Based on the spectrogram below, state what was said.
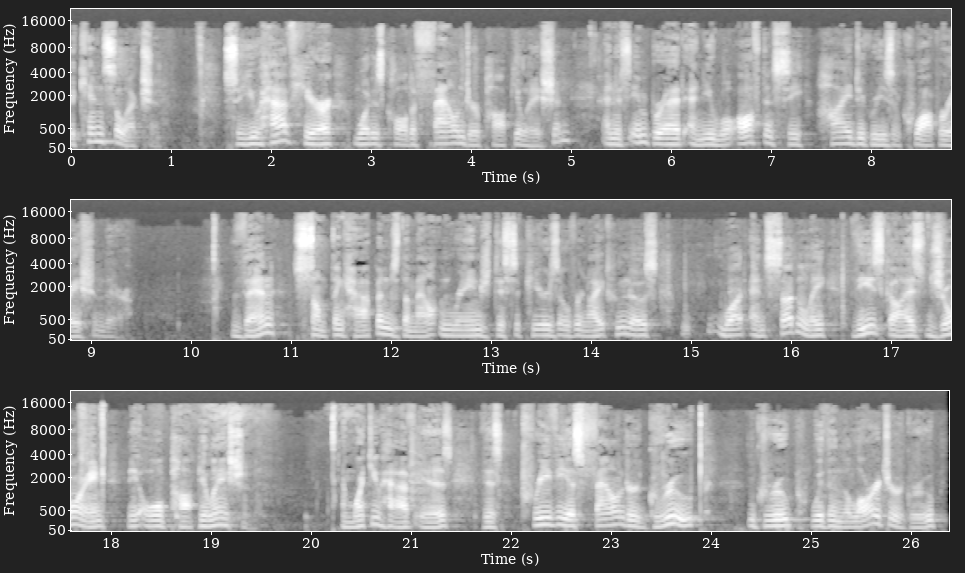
the kin selection. So you have here what is called a founder population, and it's inbred, and you will often see high degrees of cooperation there. Then something happens, the mountain range disappears overnight, who knows what, and suddenly these guys join the old population. And what you have is this previous founder group group within the larger group,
